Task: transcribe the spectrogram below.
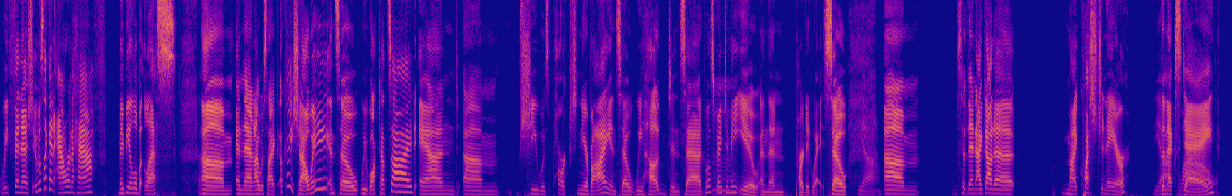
we finished. It was like an hour and a half, maybe a little bit less. Um, and then I was like, okay, shall we? And so we walked outside and, um, she was parked nearby. And so we hugged and said, well, it's great to meet you. And then parted ways. So, Yeah. um, so then I got a, my questionnaire Yeah. the next day Wow.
